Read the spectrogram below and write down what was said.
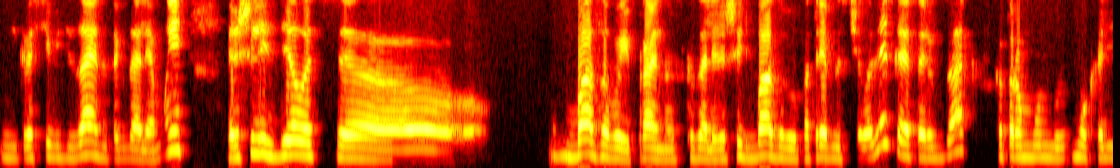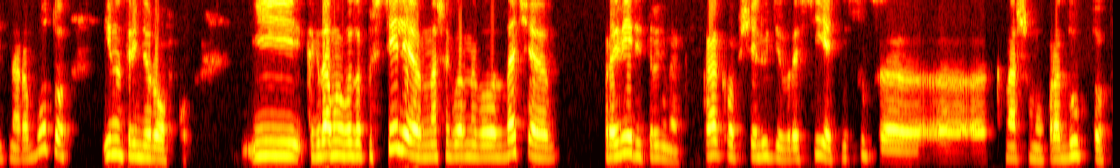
некрасивый дизайн и так далее. Мы решили сделать э, базовый, правильно вы сказали, решить базовую потребность человека. Это рюкзак, с которым он мог ходить на работу и на тренировку. И когда мы его запустили, наша главная была задача проверить рынок, как вообще люди в России отнесутся э, к нашему продукту,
